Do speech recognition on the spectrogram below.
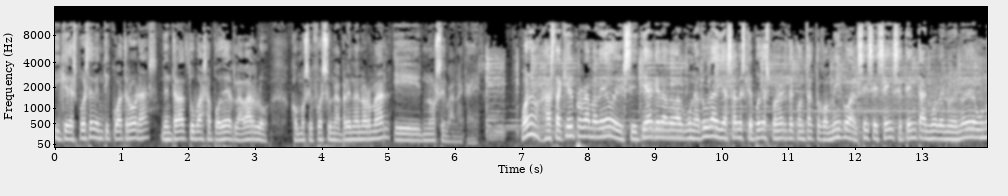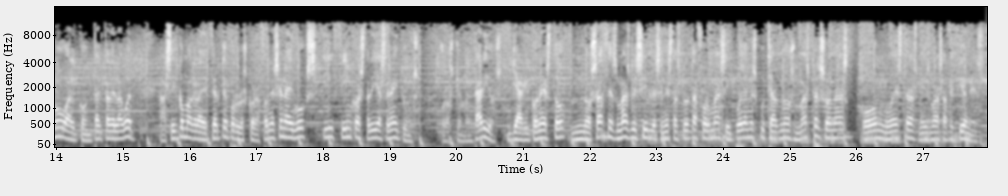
y que después de 24 horas de entrada tú vas a poder lavarlo como si fuese una prenda normal y no se van a caer. Bueno, hasta aquí el programa de hoy. Si te ha quedado alguna duda, ya sabes que puedes ponerte en contacto conmigo al 666 70 9991 o al contacto de la web, así como agradecerte por los corazones en iBooks y 5 estrellas en iTunes o los comentarios, ya que con esto nos haces más visibles en estas plataformas y pueden escucharnos más personas con nuestras mismas aficiones,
